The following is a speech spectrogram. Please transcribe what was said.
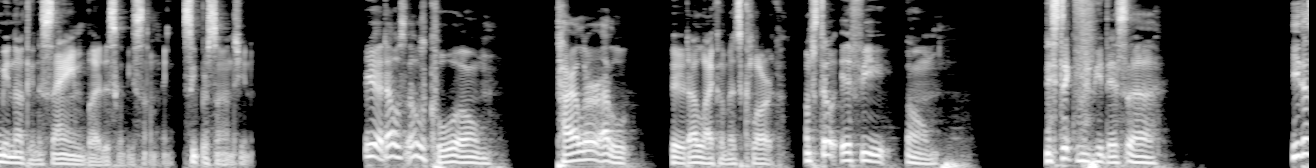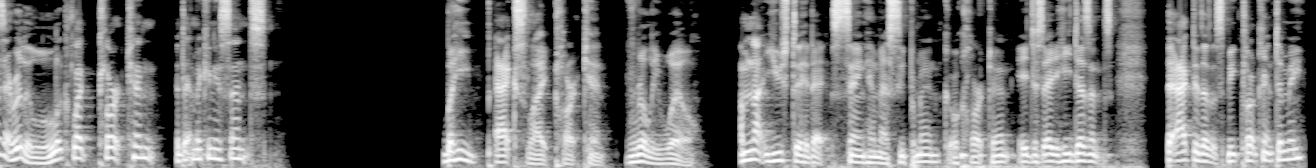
I mean nothing the same, but it's gonna be something. Super Sons, you know yeah, that was that was cool. Um, Tyler, I dude, I like him as Clark. I'm still iffy. Um, and stick with me this. Uh, he doesn't really look like Clark Kent. Did that make any sense? But he acts like Clark Kent really well. I'm not used to that seeing him as Superman or Clark Kent. It just he doesn't the actor doesn't speak Clark Kent to me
